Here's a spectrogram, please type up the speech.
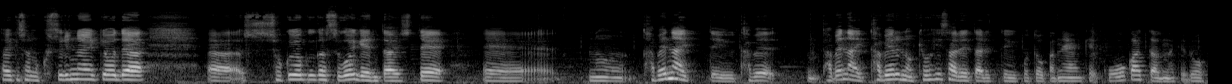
最近その薬の影響で食欲がすごい減退して、えー、の食べないっていう食べ食べない食べるの拒否されたりっていうことがね結構多かったんだけど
